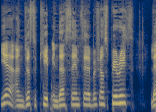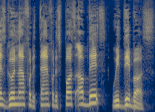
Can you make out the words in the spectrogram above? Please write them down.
yeah, and just to keep in that same celebration spirit, let's go now for the time for the sports updates with D-Boss.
